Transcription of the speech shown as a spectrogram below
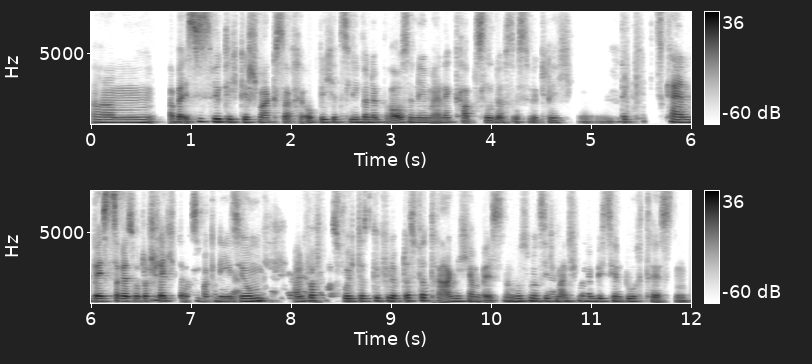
Ähm, aber es ist wirklich Geschmackssache, ob ich jetzt lieber eine Brause nehme, eine Kapsel. Das ist wirklich, da gibt es kein besseres oder schlechteres Magnesium. Einfach was, wo ich das Gefühl habe, das vertrage ich am besten. Da muss man sich manchmal ein bisschen durchtesten.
